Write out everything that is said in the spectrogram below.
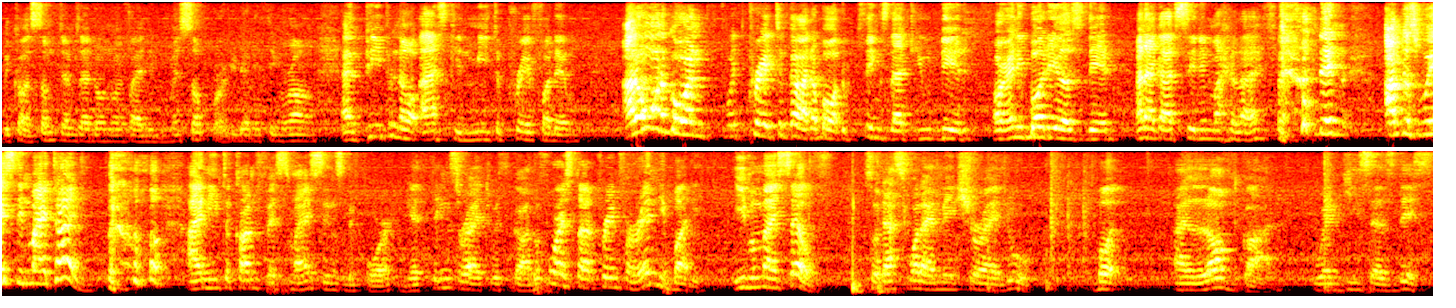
because sometimes I don't know if I did mess up or did anything wrong. And people now asking me to pray for them. I don't want to go and pray to God about the things that you did or anybody else did and I got sin in my life. then I'm just wasting my time. I need to confess my sins before, get things right with God before I start praying for anybody, even myself. So that's what I make sure I do. But I love God when He says this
